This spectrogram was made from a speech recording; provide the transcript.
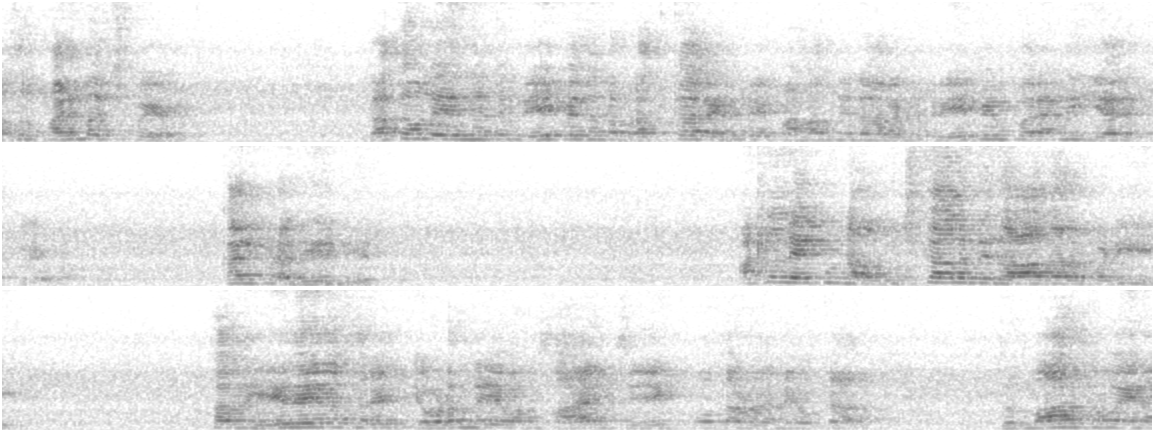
అసలు పని మర్చిపోయాడు గతంలో ఏంటంటే రేపు ఏదన్నా బ్రతకాలంటే రేపు అన్నం తినాలంటే రేపేం పని అని ఇయ్యాలి ఎత్తుకునేవాడు కానీ ఇప్పుడు అదేం లేదు. అట్లా లేకుండా ఉచితాల మీద ఆధారపడి తను ఏదైనా సరే ఎవడన్నా ఏమైనా సహాయం చేయకపోతాడు అనే ఒక దుర్మార్గమైన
